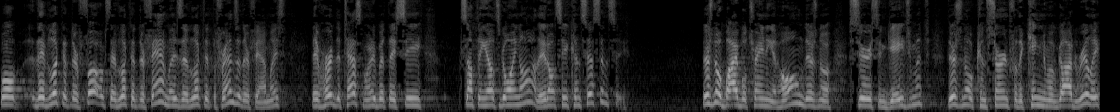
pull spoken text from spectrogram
Well, they've looked at their folks, they've looked at their families, they've looked at the friends of their families, they've heard the testimony, but they see something else going on. They don't see consistency. There's no Bible training at home. There's no serious engagement. There's no concern for the kingdom of God, really.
